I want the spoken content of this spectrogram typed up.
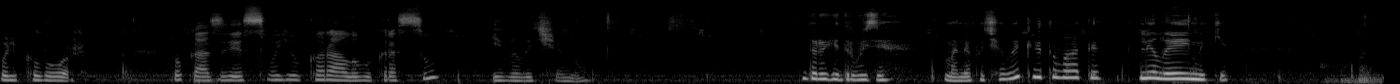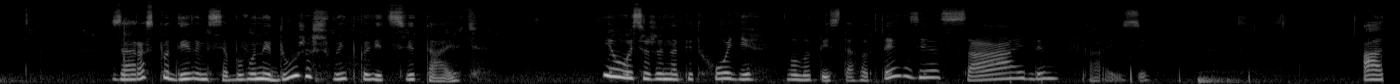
фольклор показує свою коралову красу і величину. Дорогі друзі, в мене почали квітувати лілейники. Зараз подивимося, бо вони дуже швидко відцвітають. І ось уже на підході волотиста гортензія Сайден Фрайзі. А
